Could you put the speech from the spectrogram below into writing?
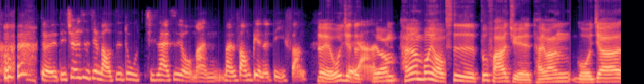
对，的确是健保制度，其实还是有蛮蛮方便的地方。对，我觉得台湾、啊、台湾朋友是不发觉台湾国家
